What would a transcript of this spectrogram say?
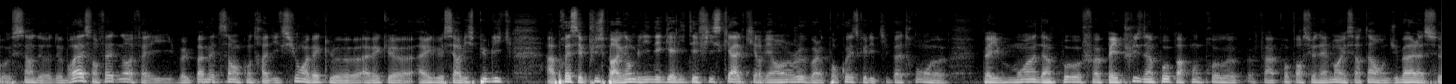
au, sein de, Brest, en fait, non, enfin, ils veulent pas mettre ça en contradiction avec le, avec le, avec le service public. Après, c'est plus, par exemple, l'inégalité fiscale qui revient en jeu. Voilà, pourquoi est-ce que les petits patrons euh, payent moins d'impôts, enfin, payent plus d'impôts, par contre, enfin, proportionnellement, et certains ont du mal à se,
